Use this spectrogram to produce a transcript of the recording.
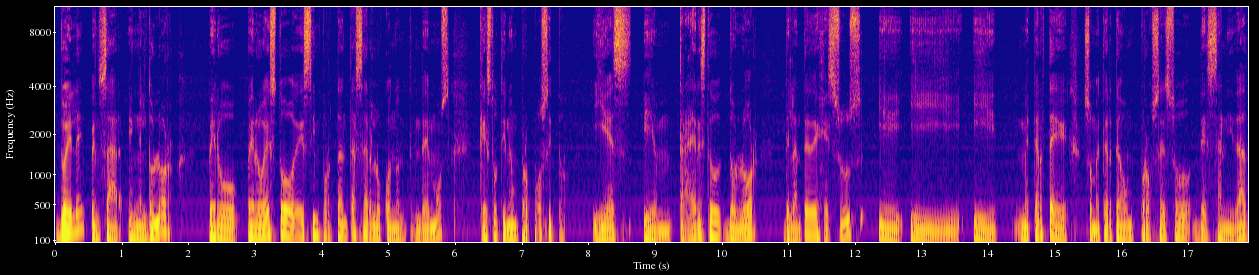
duele pensar en el dolor, pero, pero esto es importante hacerlo cuando entendemos que esto tiene un propósito y es em, traer este dolor delante de Jesús y, y, y meterte, someterte a un proceso de sanidad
